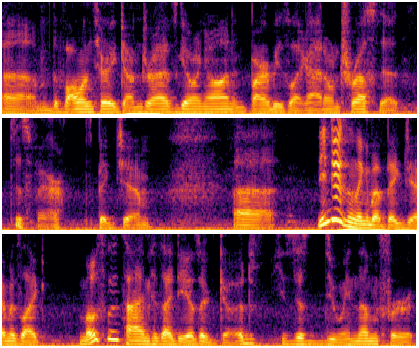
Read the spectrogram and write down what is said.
Um, the voluntary gun drive's going on, and Barbie's like, I don't trust it. Just fair. It's Big Jim. Uh, the interesting thing about Big Jim is like, most of the time his ideas are good. He's just doing them for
